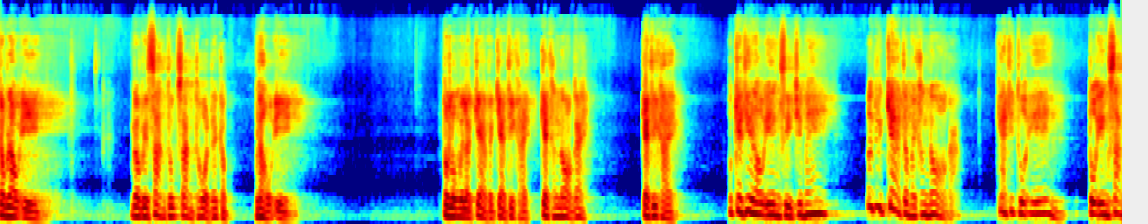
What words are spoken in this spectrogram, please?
กับเราเอง เราไปสร้างทุกข์สร้างโทษให้กับเราเองตกลงเวลาแก้ไปแก้ที่ใคร แก้ข้างนอกไงแก้ที่ใครก็แก้ที่เราเองสิใช่ไหมเราจะไปแก้ทำไมข้างนอกอะ แก้ที่ตัวเอง ตัวเองสร้าง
